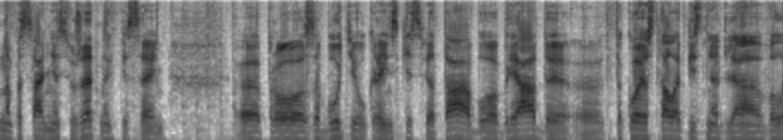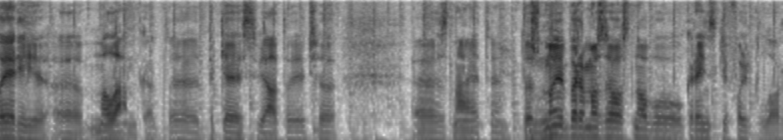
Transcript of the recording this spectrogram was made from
написання сюжетних пісень. Про забуті українські свята або обряди. Такою стала пісня для Валерії Маланка. Таке свято, якщо е, знаєте. Тож ми беремо за основу український фольклор.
